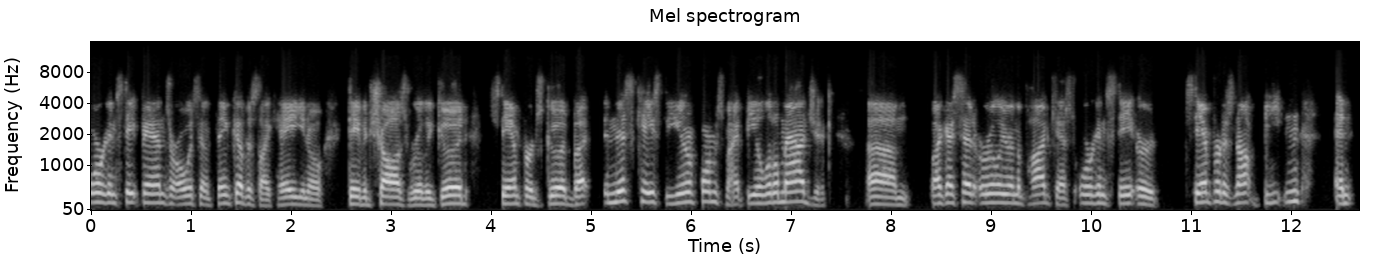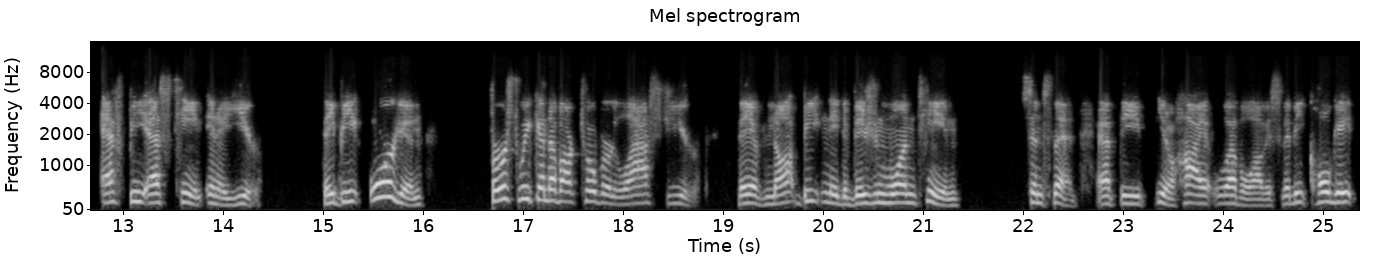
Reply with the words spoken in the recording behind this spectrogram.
Oregon State fans are always going to think of as like, hey, you know, David Shaw is really good, Stanford's good, but in this case, the uniforms might be a little magic. Um, like I said earlier in the podcast, Oregon State or Stanford has not beaten an FBS team in a year. They beat Oregon first weekend of October last year. They have not beaten a Division One team since then at the you know high level. Obviously, they beat Colgate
